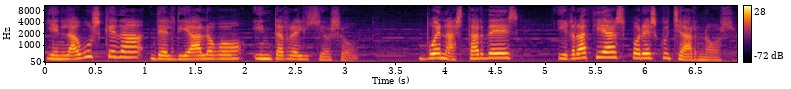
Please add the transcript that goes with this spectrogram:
y en la búsqueda del diálogo interreligioso. Buenas tardes y gracias por escucharnos.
